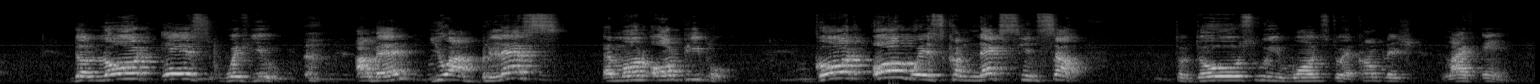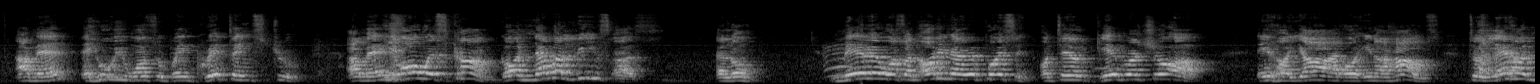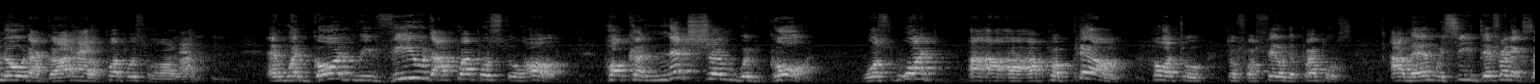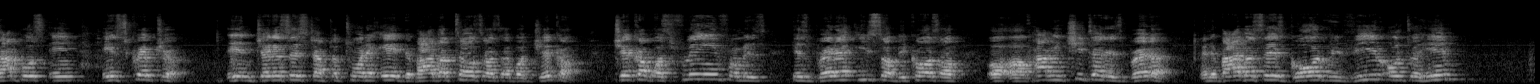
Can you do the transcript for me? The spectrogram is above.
The Lord is with you. Amen. You are blessed among all people. God always connects himself to those who he wants to accomplish life in. Amen. And who he wants to bring great things through. Amen. He always comes. God never leaves us alone. Mary was an ordinary person until Gabriel showed up in her yard or in her house to let her know that God had a purpose for her life. And when God revealed that purpose to her, her connection with God was what uh, uh, uh, uh propelled her to, to fulfill the purpose. Amen. We see different examples in, in Scripture. In Genesis chapter 28, the Bible tells us about Jacob. Jacob was fleeing from his, his brother Esau because of, of, having cheated his brother. And the Bible says God revealed unto him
